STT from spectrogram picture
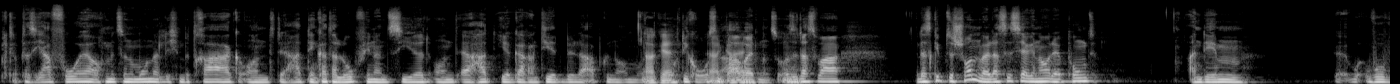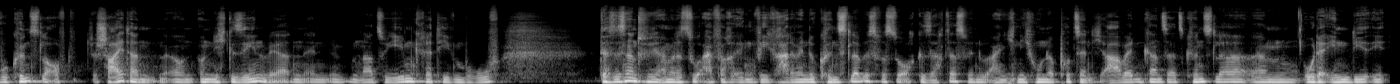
ich glaube, das Jahr vorher auch mit so einem monatlichen Betrag und der hat den Katalog finanziert und er hat ihr garantiert Bilder abgenommen und Okay. auch die großen Ja. Arbeiten und so. Also das war, das gibt es schon, weil das ist ja genau der Punkt, an dem äh, wo, wo Künstler oft scheitern und, und nicht gesehen werden in, in nahezu jedem kreativen Beruf. Das ist natürlich einmal, dass du einfach irgendwie, gerade wenn du Künstler bist, was du auch gesagt hast, wenn du eigentlich nicht hundertprozentig arbeiten kannst als Künstler ähm, oder in, die,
